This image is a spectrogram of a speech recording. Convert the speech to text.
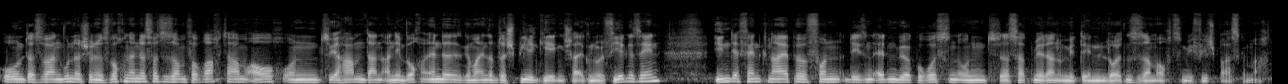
und das war ein wunderschönes Wochenende, das wir zusammen verbracht haben auch. Und wir haben dann an dem Wochenende gemeinsam das Spiel gegen Schalke 04 gesehen. In der Fankneipe von diesen Edinburgh Borussen. Und das hat mir dann mit den Leuten zusammen auch ziemlich viel Spaß gemacht.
